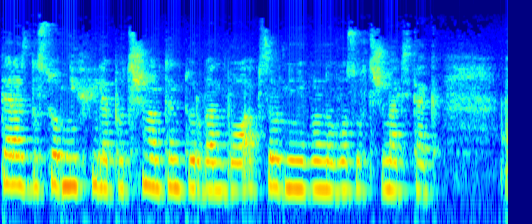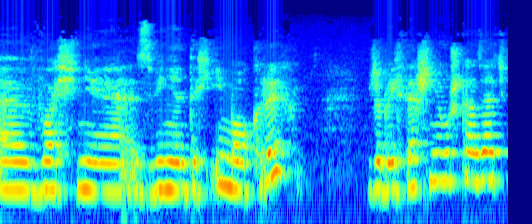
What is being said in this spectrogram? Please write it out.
Teraz dosłownie chwilę potrzymam ten turban, bo absolutnie nie wolno włosów trzymać tak e, właśnie zwiniętych i mokrych, żeby ich też nie uszkadzać.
